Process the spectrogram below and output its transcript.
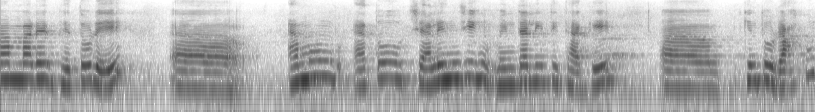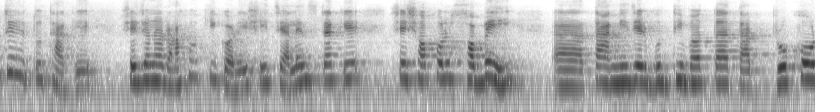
নাম্বারের ভেতরে এমন এত চ্যালেঞ্জিং মেন্টালিটি থাকে কিন্তু রাহু যেহেতু থাকে, সেজন্য রাহু কি করে? সেই চ্যালেঞ্জটাকে সে সফল হবেই তার নিজের বুদ্ধিমত্তা, তার প্রখর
